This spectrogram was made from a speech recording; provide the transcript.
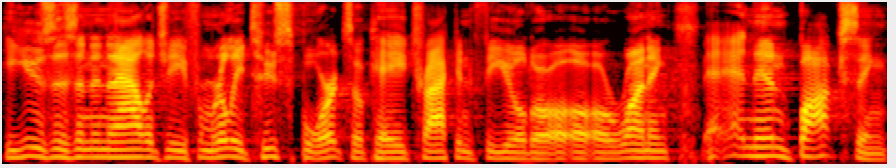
He uses an analogy from really two sports, okay, track and field or, or, or running, and then boxing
